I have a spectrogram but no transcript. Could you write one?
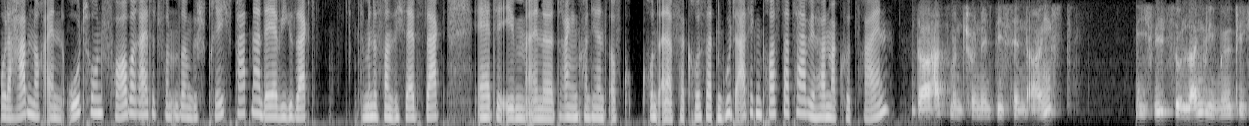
oder haben noch einen O-Ton vorbereitet von unserem Gesprächspartner, der ja wie gesagt zumindest von sich selbst sagt, er hätte eben eine Dranginkontinenz aufgrund einer vergrößerten gutartigen Prostata. Wir hören mal kurz rein. Da hat man schon ein bisschen Angst, ich will es so lang wie möglich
